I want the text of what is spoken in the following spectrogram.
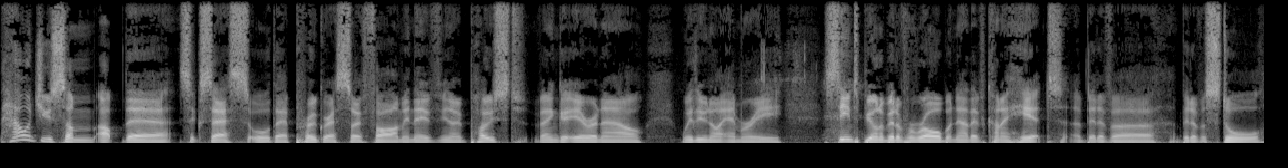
How would you sum up their success or their progress so far? I mean, they've, you know, post Wenger era now with Unai Emery. Seem to be on a bit of a roll, but now they've kind of hit a bit of a, a bit of a stall.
